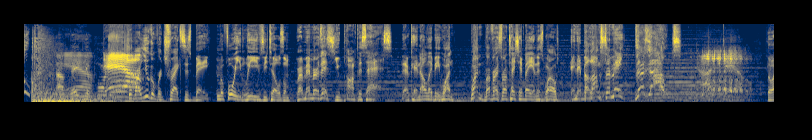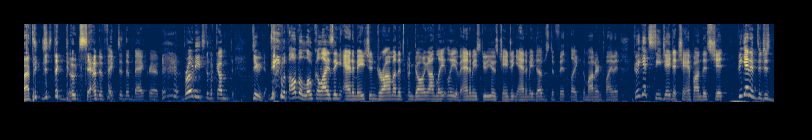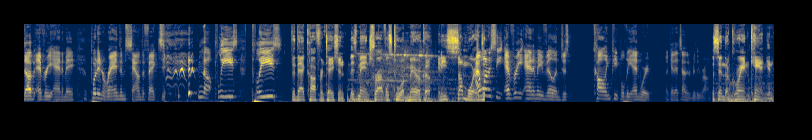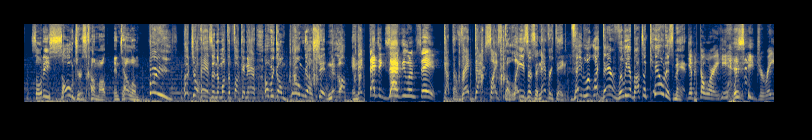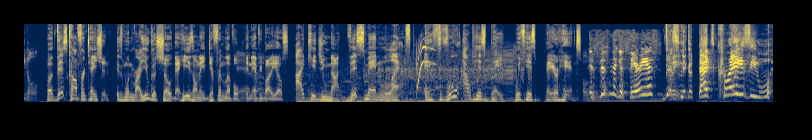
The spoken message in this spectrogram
I beg your Damn. pardon. So Damn. Ryuga retracts his bay, and before he leaves, he tells him, Remember this, you pompous ass. There can only be one, one reverse rotation bay in this world, and it belongs to me, the GOAT! God damn. So after Just the goat sound effects in the background. Bro needs to become. Dude, with all the localizing animation drama that's been going on lately of anime studios changing anime dubs to fit like the modern climate, can we get CJ DaChamp on this shit? Can we get him to just dub every anime, put in random sound effects? no, please, please. after that confrontation, this man travels to America, and he's somewhere I want to see every anime villain just calling people the N word. Okay, that sounded really wrong. It's in the Grand Canyon. So these soldiers come up and tell them, Freeze! Put your hands in the motherfucking air, or we gonna boom your shit, nigga! And they That's exactly what I'm saying. got the red dot sights, the lasers, and everything. They look like they're really about to kill this man. Yeah, but don't worry, he has a dreidel. But this confrontation is when Ryuga showed that he is on a different level Yeah, than bro. everybody else. I kid you not, this man laughed and threw out his bay with his bare hands. Is this nigga serious? This Wait, nigga That's crazy.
